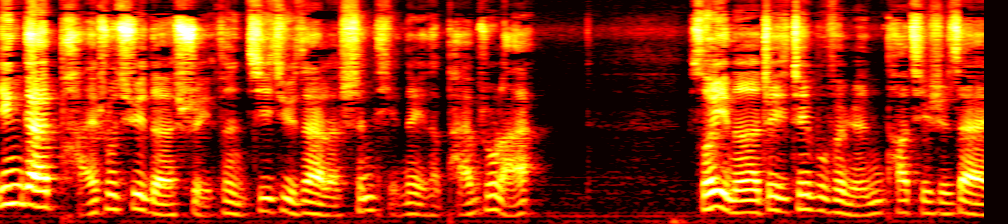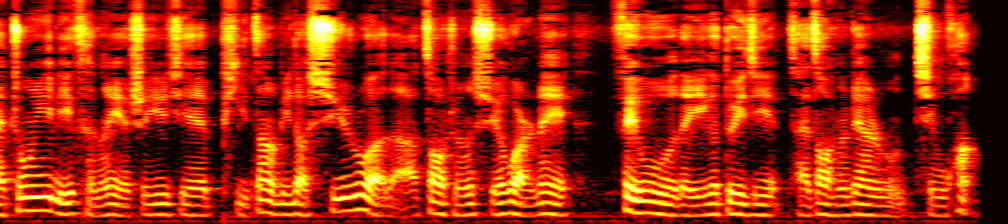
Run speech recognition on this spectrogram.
应该排出去的水分积聚在了身体内，它排不出来。所以呢，这这部分人他其实在中医里可能也是一些脾脏比较虚弱的，造成血管内废物的一个堆积，才造成这样一种情况。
